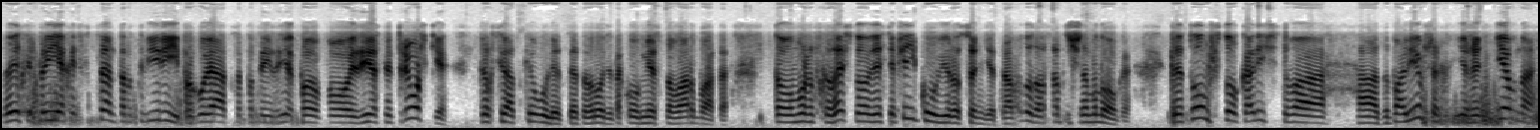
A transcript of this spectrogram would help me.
но если приехать в центр Твери и прогуляться по, по, по известной трешке, Трехсвятской улице, это вроде такого местного Арбата, то можно сказать, что здесь вообще никакого вируса нет. Народу достаточно много. При том, что количество а, заболевших ежедневно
